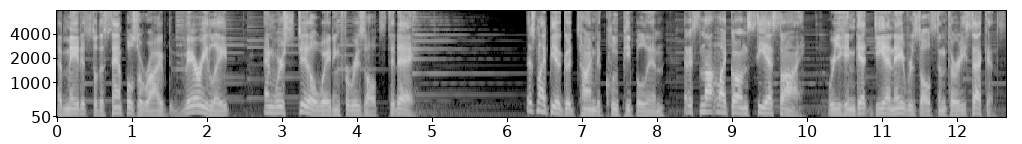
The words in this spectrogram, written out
have made it so the samples arrived very late and we're still waiting for results today. This might be a good time to clue people in that it's not like on CSI, where you can get DNA results in 30 seconds.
